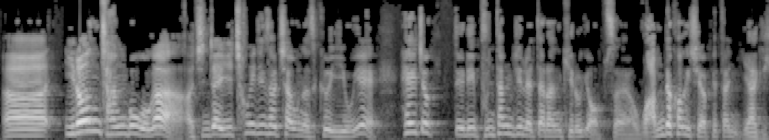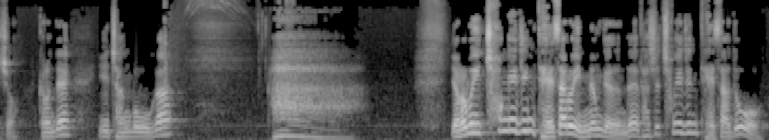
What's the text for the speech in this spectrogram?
아, 이런 장보고가 진짜 이 청해진 설치하고 나서 그 이후에 해적들이 분탕진을 했다는 기록이 없어요. 완벽하게 제압했다는 이야기죠. 그런데 이 장보고가 아, 여러분 이 청해진 대사로 임명되는데 사실 청해진 대사도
